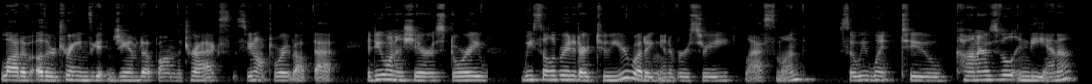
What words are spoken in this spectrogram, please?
lot of other trains getting jammed up on the tracks, so you don't have to worry about that. I do want to share a story. We celebrated our two year wedding anniversary last month. So we went to Connersville, Indiana,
